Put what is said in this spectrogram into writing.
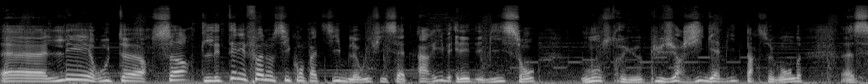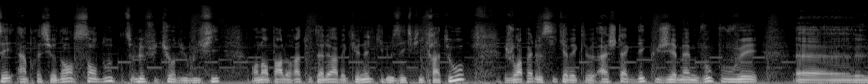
Euh, les routeurs sortent, les téléphones aussi compatibles Wi-Fi 7 arrivent et les débits sont monstrueux, plusieurs gigabits par seconde. Euh, c'est impressionnant, sans doute le futur du Wi-Fi. On en parlera tout à l'heure avec Lionel qui nous expliquera tout. Je vous rappelle aussi qu'avec le hashtag DQGMM, vous pouvez euh,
